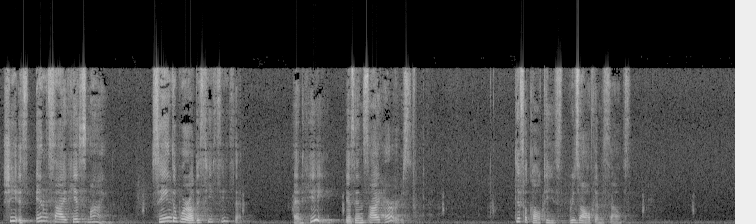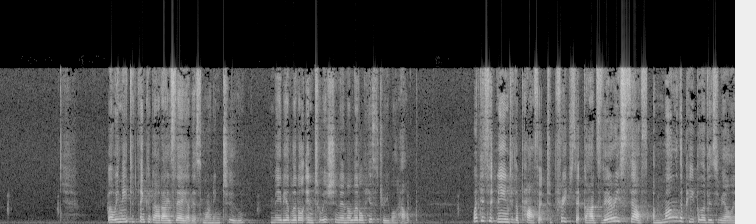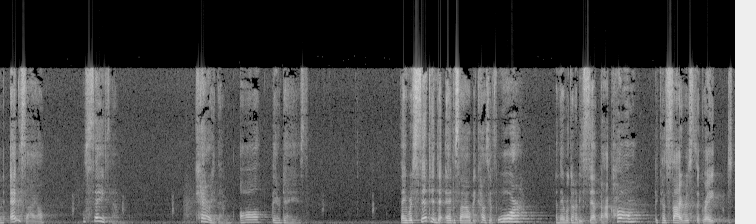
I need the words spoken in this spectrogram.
she is inside his mind, seeing the world as he sees it, and he is inside hers. Difficulties resolve themselves. Well, we need to think about Isaiah this morning, too. Maybe a little intuition and a little history will help. What does it mean to the prophet to preach that God's very self among the people of Israel in exile will save them, carry them all their days? They were sent into exile because of war, and they were going to be sent back home because Cyrus the Great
